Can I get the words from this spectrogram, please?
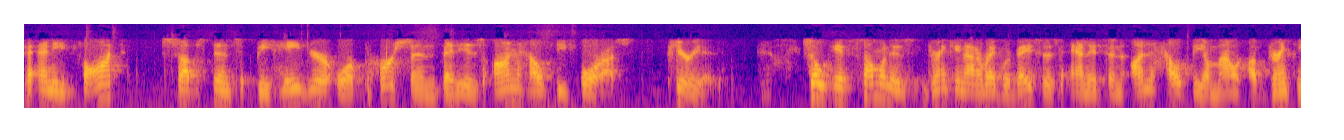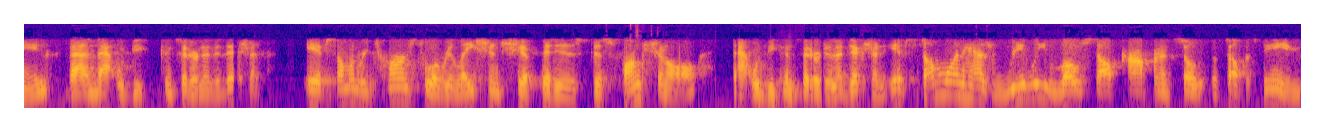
to any thought, substance, behavior, or person that is unhealthy for us, period. So if someone is drinking on a regular basis and it's an unhealthy amount of drinking, then that would be considered an addiction if someone returns to a relationship that is dysfunctional, that would be considered an addiction. If someone has really low self confidence, so self esteem,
